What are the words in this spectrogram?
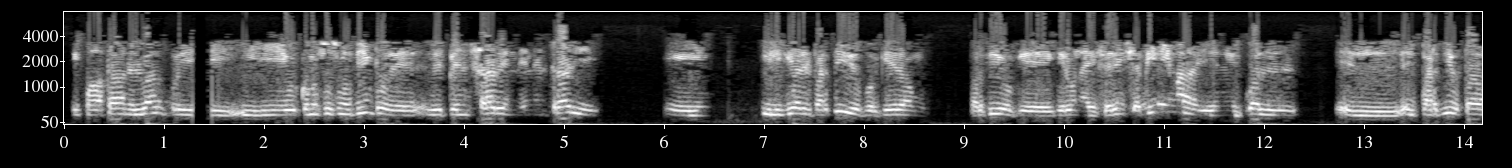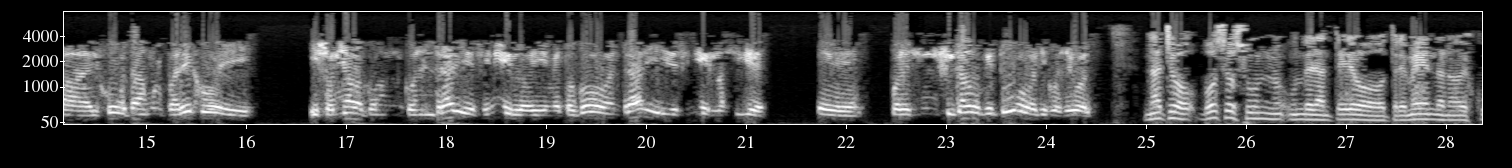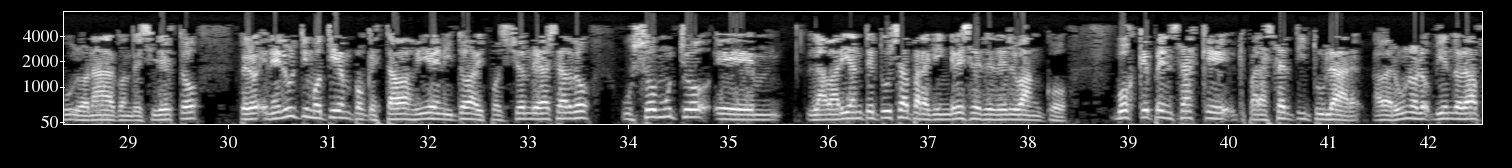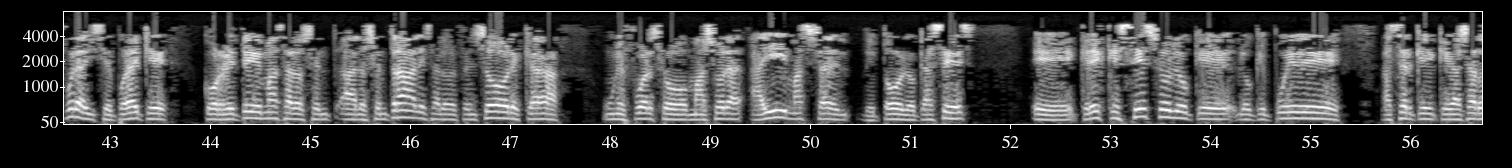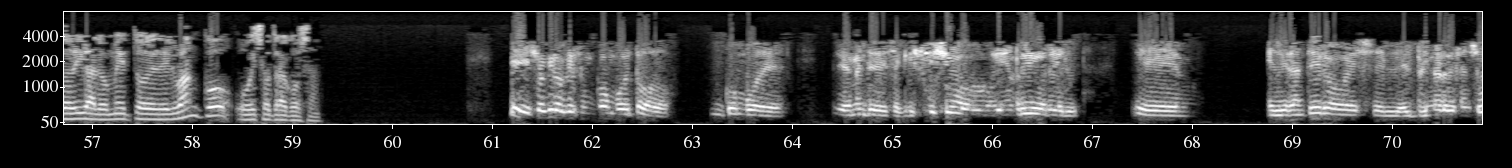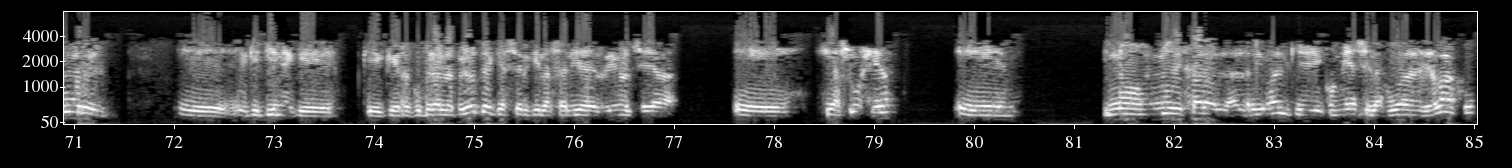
y cuando estaba en el banco y, y, comenzó hace un tiempo de, pensar en, en, entrar y, y, y el partido, porque era un partido que, que era una diferencia mínima y en el cual el, el partido estaba, el juego estaba muy parejo y y soñaba con, con entrar y definirlo y me tocó entrar y definirlo así que eh, por el significado que tuvo elijo ese gol Nacho vos sos un, un delantero tremendo no descubro nada con decir esto pero en el último tiempo que estabas bien y toda a disposición de Gallardo usó mucho eh, la variante tuya para que ingreses desde el banco ¿Vos qué pensás que, que para ser titular? A ver, uno lo, viéndolo afuera dice, por ahí que corretee más a los, a los centrales, a los defensores, que haga un esfuerzo mayor ahí, más allá de, todo lo que haces. Eh, ¿Crees que es eso lo que, lo que puede hacer que, que Gallardo diga lo meto desde el banco o es otra cosa? Sí, yo creo que es un combo de todo, un combo de, obviamente, de sacrificio. En River el, eh, el delantero es el, el primer defensor, el, eh, el que tiene que, que, recuperar la pelota, que hacer que la salida del rival sea eh, sea sucia eh, y no, no dejar al, rival que comience la jugada de abajo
